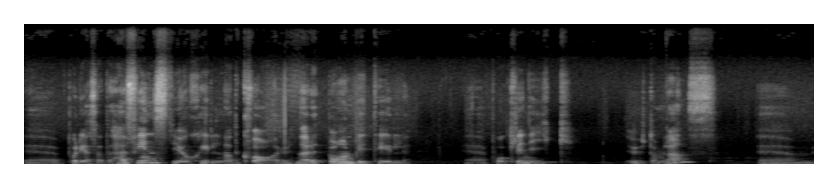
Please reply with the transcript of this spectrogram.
eh, på det sättet. Här finns det ju en skillnad kvar. När ett barn blir till eh, på klinik utomlands ehm,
